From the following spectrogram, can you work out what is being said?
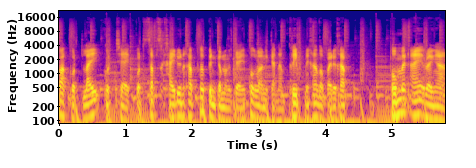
ฝากกดไลค์ กดแชร์ กด Subscribe ด้วยนะครับ เพื่อเป็นกำลังใจให้พวกเราในการทำคลิปในครั้งต่อไปด้วยครับ ผมแมทไอซ์รายงาน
